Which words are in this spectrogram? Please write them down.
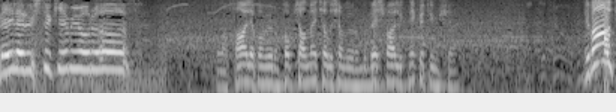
Beyler üçlük yemiyoruz. Ulan faul yapamıyorum. Top çalmaya çalışamıyorum. Bu 5 faullük ne kötüymüş ya. Rebound!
